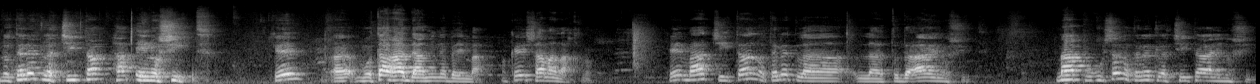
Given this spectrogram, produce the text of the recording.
נותנת לצ'יטה האנושית? כן? מותר האדם מן הבהמה, אוקיי? שם אנחנו. כן? מה הצ'יטה נותנת לתודעה האנושית? מה הפורושה נותנת לצ'יטה האנושית?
